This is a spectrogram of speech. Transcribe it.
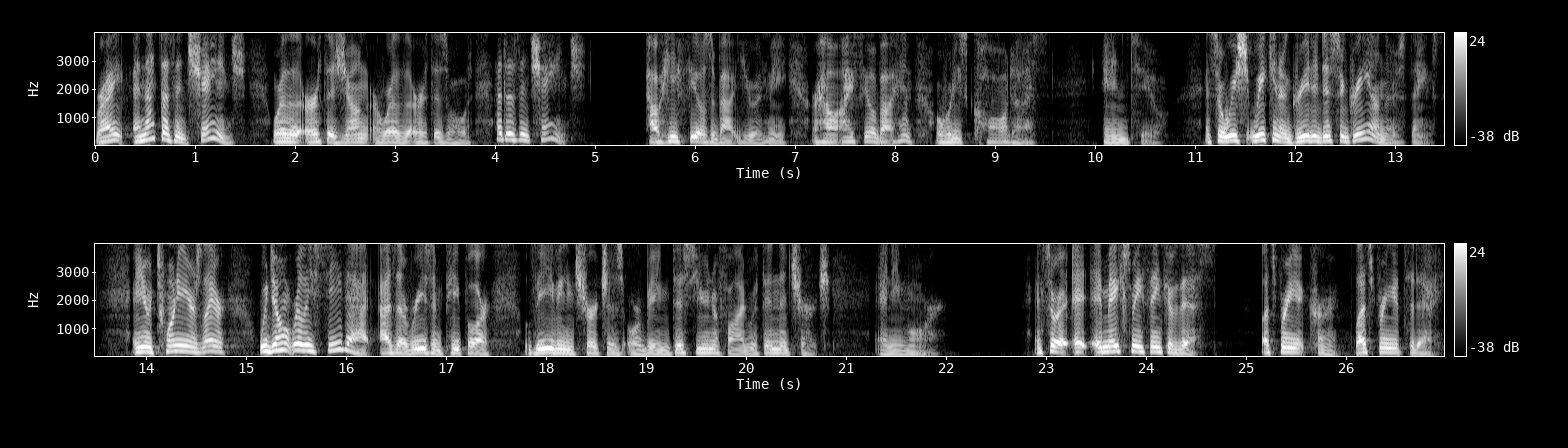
right? And that doesn't change whether the earth is young or whether the earth is old. That doesn't change how He feels about you and me, or how I feel about Him, or what He's called us into. And so we, sh- we can agree to disagree on those things. And you know, 20 years later, we don't really see that as a reason people are leaving churches or being disunified within the church anymore. And so it, it makes me think of this. Let's bring it current. Let's bring it today.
